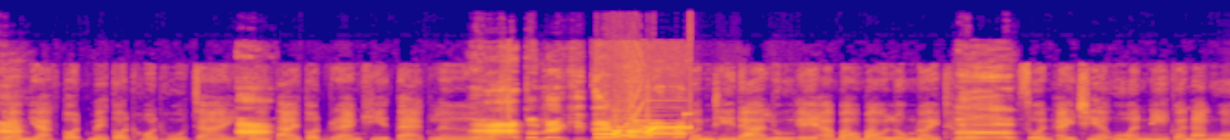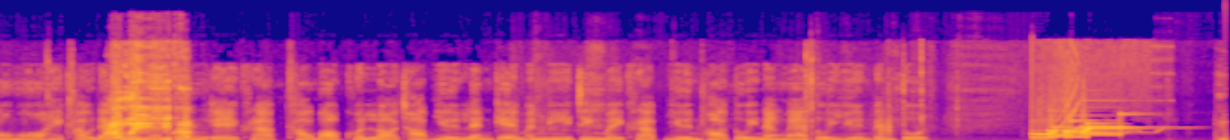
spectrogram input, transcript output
อะยามอยากตดไม่ตดหดหูใจอะผู้ตายตดแรงคีแตกเลยอ่าตัวแรงขี้แตกเลยนะครับ คนที่ด่าลุงเออะเบาๆลงหน่อยเถเออะอส่วนไอเชี่ยอ้วนนี่ก็นั่งโง่ๆให้เขาด่าเอาออีย่ากงนั้นครับ ลุงเอครับ เขาบอกคนหล่อชอบยืนเล่นเกมอันนี้จริงไหมครับ ยืนพ่อตุยนั่งแม่ตุยยืนเป็นตุ๊ด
